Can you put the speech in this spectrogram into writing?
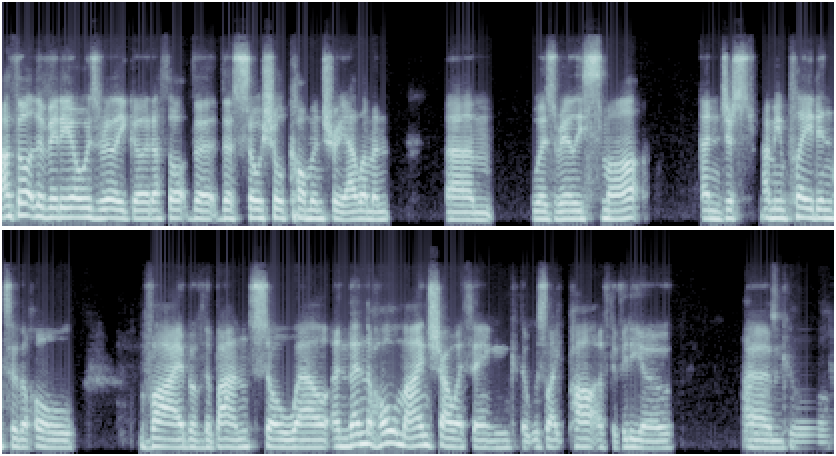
i thought the video was really good i thought the the social commentary element um was really smart and just i mean played into the whole vibe of the band so well and then the whole mind shower thing that was like part of the video Um, cool.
